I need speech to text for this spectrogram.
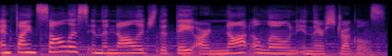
and find solace in the knowledge that they are not alone in their struggles.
